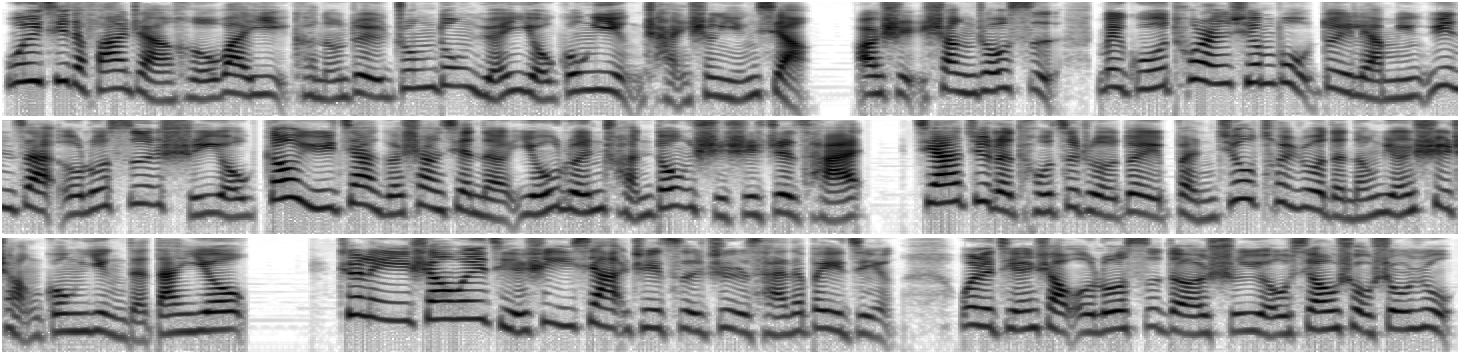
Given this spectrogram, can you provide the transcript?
危机的发展和外溢可能对中东原油供应产生影响。二是上周四，美国突然宣布对两名运载俄罗斯石油高于价格上限的油轮船东实施制裁，加剧了投资者对本就脆弱的能源市场供应的担忧。这里稍微解释一下这次制裁的背景，为了减少俄罗斯的石油销售收入。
